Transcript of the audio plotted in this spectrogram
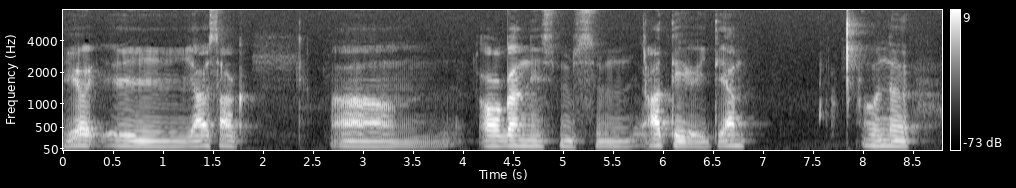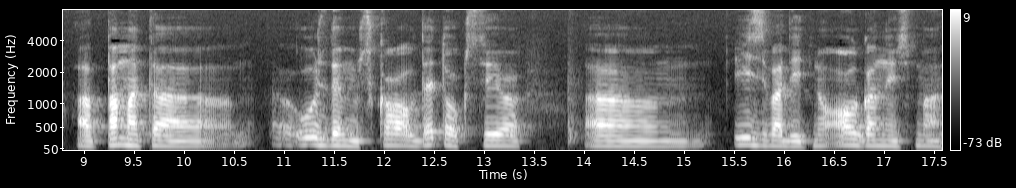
ir jāsāk organisms attīrīt. Ja? Un pamata uzdevums kola detoks ir izvadīt no organisma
